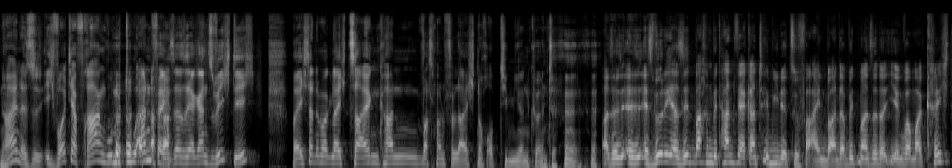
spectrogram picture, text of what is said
Nein, also ich wollte ja fragen, womit du anfängst. Das ist ja ganz wichtig, weil ich dann immer gleich zeigen kann, was man vielleicht noch optimieren könnte. Also es würde ja Sinn machen, mit Handwerkern Termine zu vereinbaren, damit man sie dann irgendwann mal kriegt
